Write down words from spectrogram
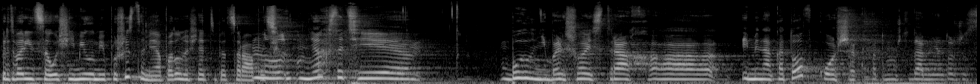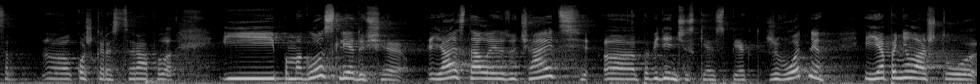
притвориться очень милыми и пушистыми, а потом начинать тебя царапать. Ну, у меня, кстати, был небольшой страх а, именно котов, кошек, потому что, да, меня тоже со- а, кошка расцарапала. И помогло следующее. Я стала изучать а, поведенческий аспект животных, и я поняла, что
